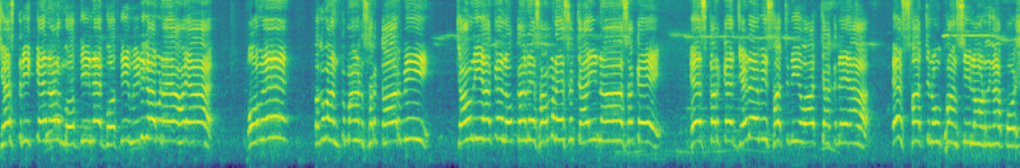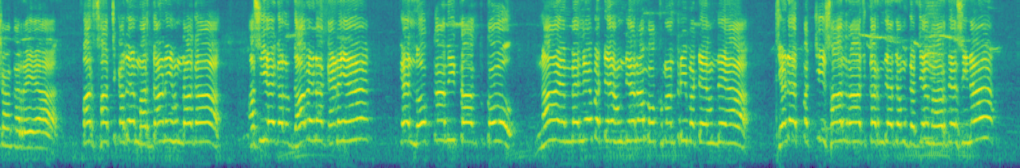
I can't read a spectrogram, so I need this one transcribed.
ਜਿਸ ਤਰੀਕੇ ਨਾਲ ਮੋਦੀ ਨੇ ਗੋਦੀ ਮੀਡੀਆ ਬਣਾਇਆ ਹੋਇਆ ਹੈ, ਉਵੇਂ ਭਗਵੰਤ ਮਾਨ ਸਰਕਾਰ ਵੀ ਚਾਹੁੰਦੀ ਆ ਕਿ ਲੋਕਾਂ ਦੇ ਸਾਹਮਣੇ ਸੱਚਾਈ ਨਾ ਆ ਸਕੇ। ਇਸ ਕਰਕੇ ਜਿਹੜੇ ਵੀ ਸੱਚ ਦੀ ਆਵਾਜ਼ ਚੱਕਦੇ ਆ, ਇਹ ਸੱਚ ਨੂੰ ਫਾਂਸੀ ਲਾਉਣ ਦੀਆਂ ਕੋਸ਼ਿਸ਼ਾਂ ਕਰ ਰਹੇ ਆ। ਪਰ ਸੱਚ ਕਦੇ ਮਰਦਾ ਨਹੀਂ ਹੁੰਦਾਗਾ। ਅਸੀਂ ਇਹ ਗੱਲ ਦਾਅਵੇ ਨਾਲ ਕਹਿੰਦੇ ਆ ਕਿ ਲੋਕਾਂ ਦੀ ਤਾਕਤ ਤੋਂ ਨਾ ਐਮਐਲਏ ਵੱਡੇ ਹੁੰਦੇ ਆ, ਨਾ ਮੁੱਖ ਮੰਤਰੀ ਵੱਡੇ ਹੁੰਦੇ ਆ। ਜਿਹੜੇ 25 ਸਾਲ ਰਾਜ ਕਰਨ ਦੇ ਜਮ ਗੱਜੇ ਮਾਰਦੇ ਸੀ ਨਾ,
